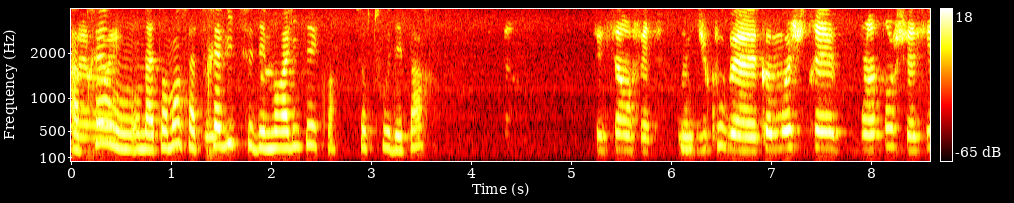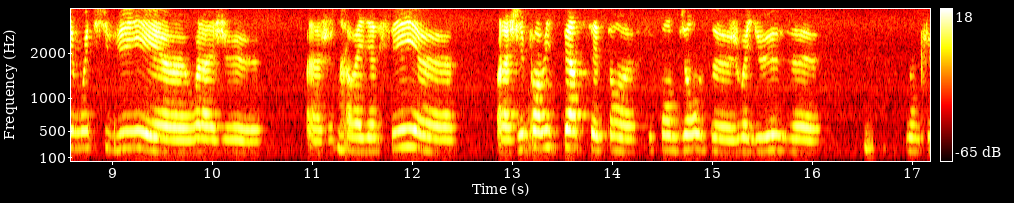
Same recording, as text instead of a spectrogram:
après, On, a tendance à très vite se démoraliser, quoi, surtout au départ. C'est ça en fait. Donc du coup, bah, comme moi, je suis très, pour l'instant, je suis assez motivée et euh, voilà, je, voilà, je travaille assez. Euh, voilà, j'ai pas envie de perdre cette, cette ambiance euh, joyeuse. Mm. donc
